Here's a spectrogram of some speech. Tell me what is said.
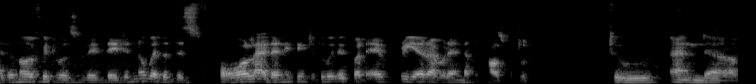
I don't know if it was they didn't know whether this fall had anything to do with it, but every year I would end up in hospital to and uh,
